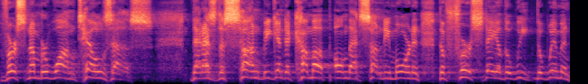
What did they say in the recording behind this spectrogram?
Verse number one tells us that as the sun began to come up on that Sunday morning, the first day of the week, the women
